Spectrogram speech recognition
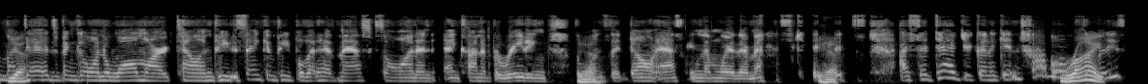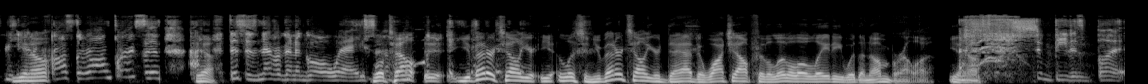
my yeah. dad's been going to Walmart telling people, thanking people that have masks on and, and kind of berating the yeah. ones that don't, asking them where their mask is. Yeah. I said, Dad, you're going to get in trouble. Right. you know, cross the wrong person. Yeah. I, this is never going to go away. So. Well, tell, you better tell your, listen, you better tell your dad to watch out for the little old lady with an umbrella, you know. beat his butt.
